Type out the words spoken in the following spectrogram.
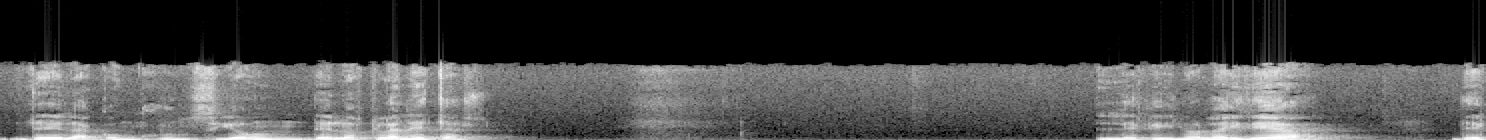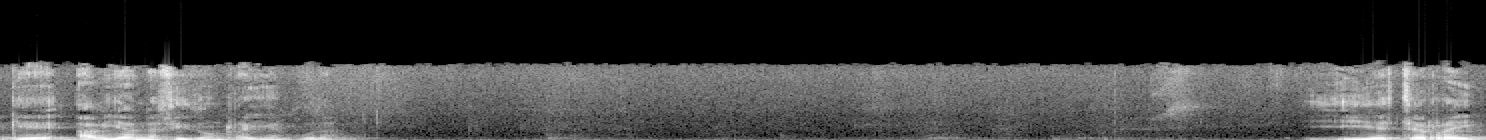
de la conjunción de los planetas les vino la idea de que había nacido un rey en Judá. Y este rey,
